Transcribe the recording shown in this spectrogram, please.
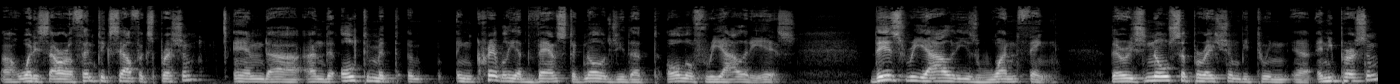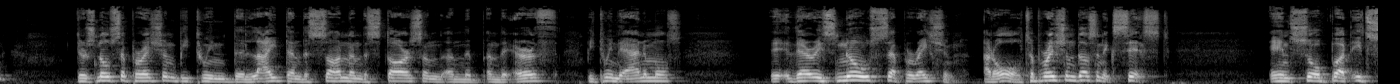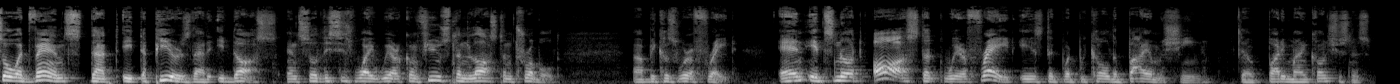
uh, what is our authentic self expression, and, uh, and the ultimate um, incredibly advanced technology that all of reality is. This reality is one thing. There is no separation between uh, any person. There's no separation between the light and the sun and the stars and, and, the, and the earth, between the animals. There is no separation at all. Separation doesn't exist. And so, but it's so advanced that it appears that it does. And so, this is why we are confused and lost and troubled uh, because we're afraid. And it's not us that we're afraid, is the, what we call the biomachine, the body mind consciousness.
